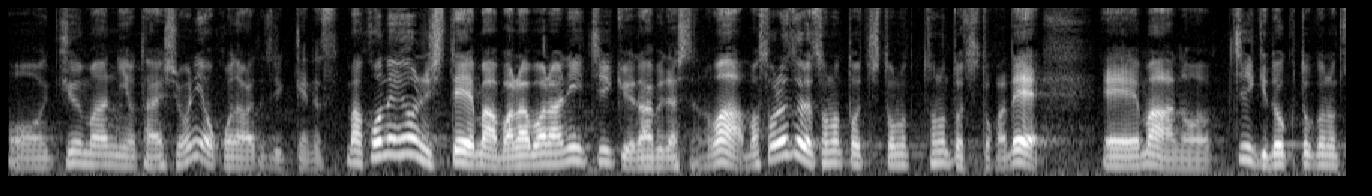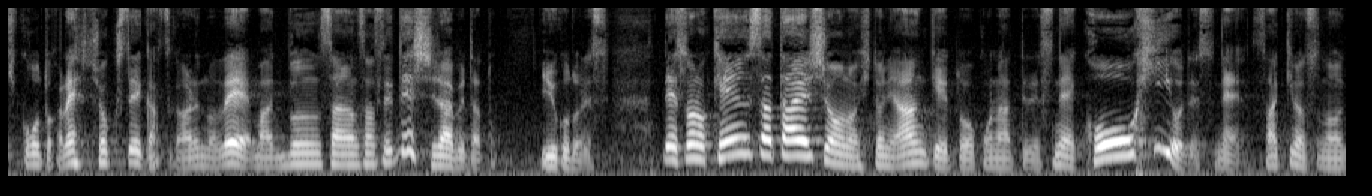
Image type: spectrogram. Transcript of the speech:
9万人を対象に行われた実験です、まあ、このようにして、まあ、バラバラに地域を選び出したのは、まあ、それぞれその土地とのその土地とかで、えー、まあ、あの地域独特の気候とか、ね、食生活があるので、まあ、分散させて調べたということです。でその検査対象の人にアンケートを行ってですねコーヒーをですねさっきのその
